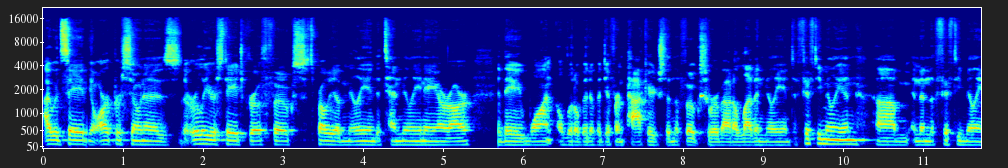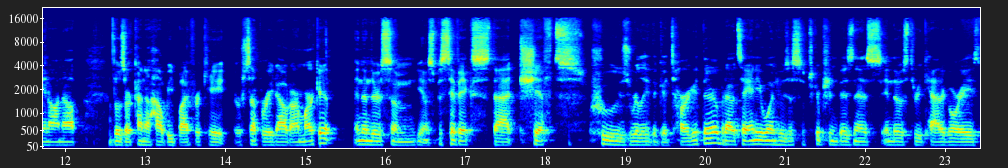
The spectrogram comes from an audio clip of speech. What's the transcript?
I would say, you know, our personas, the earlier stage growth folks, it's probably a million to 10 million ARR. They want a little bit of a different package than the folks who are about 11 million to 50 million. Um, and then the 50 million on up, those are kind of how we bifurcate or separate out our market. And then there's some, you know, specifics that shifts who's really the good target there. But I would say anyone who's a subscription business in those three categories.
